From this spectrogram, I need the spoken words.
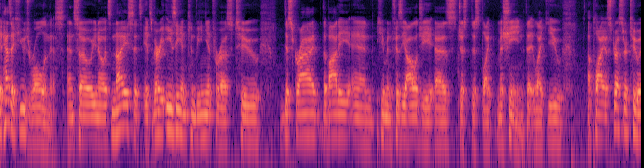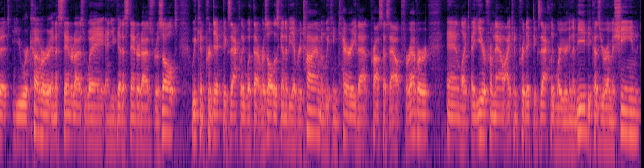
it has a huge role in this. And so you know, it's nice. It's it's very easy and convenient for us to describe the body and human physiology as just this like machine that like you apply a stressor to it, you recover in a standardized way, and you get a standardized result. We can predict exactly what that result is going to be every time, and we can carry that process out forever. And like a year from now, I can predict exactly where you're going to be because you're a machine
